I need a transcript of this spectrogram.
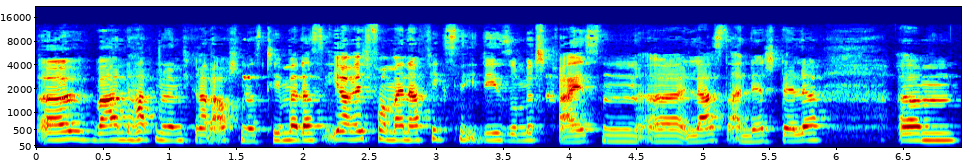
Äh, waren, hatten wir nämlich gerade auch schon das Thema, dass ihr euch von meiner fixen Idee so mitreißen äh, lasst an der Stelle. Ähm,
